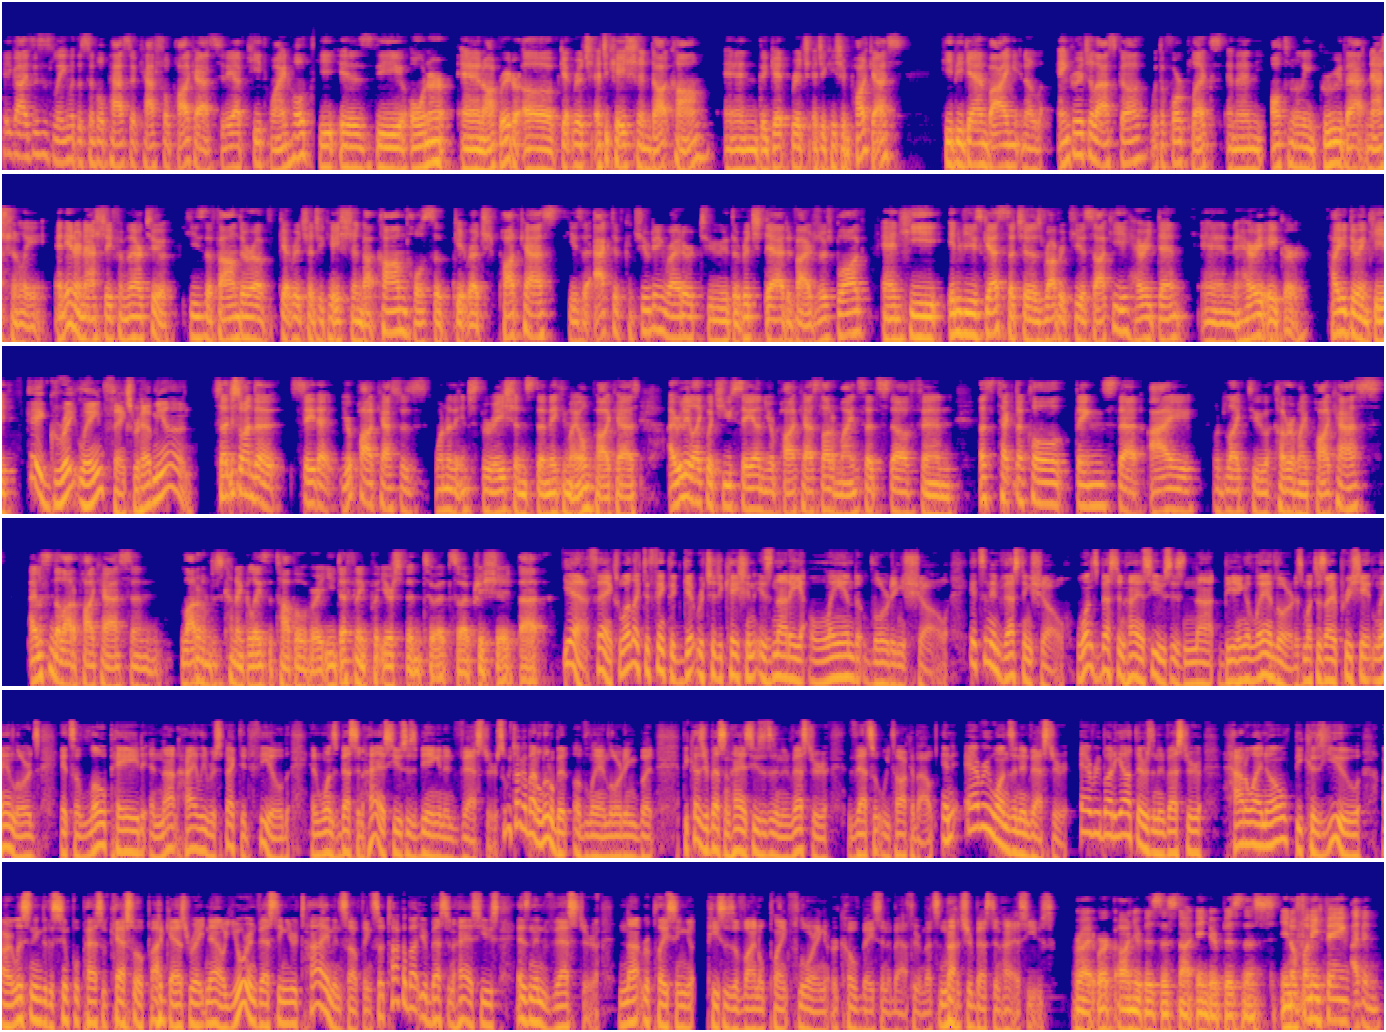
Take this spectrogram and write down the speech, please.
Hey guys, this is Lane with the Simple Passive Cash Flow Podcast. Today I have Keith Weinhold. He is the owner and operator of GetRichEducation.com and the Get Rich Education Podcast. He began buying in Anchorage, Alaska with a fourplex and then ultimately grew that nationally and internationally from there too. He's the founder of GetRichEducation.com, hosts the Get Rich podcast. He's an active contributing writer to the Rich Dad Advisors blog and he interviews guests such as Robert Kiyosaki, Harry Dent, and Harv Eker. How you doing, Keith? Hey, great, Lane. Thanks for having me on. So I just wanted to say that your podcast was one of the inspirations to making my own podcast. I really like what you say on your podcast, a lot of mindset stuff and less technical things that I would like to cover in my podcast. I listen to a lot of podcasts and a lot of them just kind of glaze the top over it. You definitely put your spin to it. So I appreciate that. Yeah, thanks. Well, I'd like to think that Get Rich Education is not a landlording show. It's an investing show. One's best and highest use is not being a landlord. As much as I appreciate landlords, it's a low paid and not highly respected field, and one's best and highest use is being an investor. So we talk about a little bit of landlording, but because your best and highest use is an investor, that's what we talk about. And everyone's an investor. Everybody out there is an investor. How do I know? Because you are listening to the Simple Passive Cash Flow podcast right now, you're investing your time in something. So talk about your best and highest use as an investor, not replacing pieces of vinyl plank flooring or cove base in a bathroom. That's not your best and highest use. Right. Work on your business, not in your business. You know, funny thing, I've been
